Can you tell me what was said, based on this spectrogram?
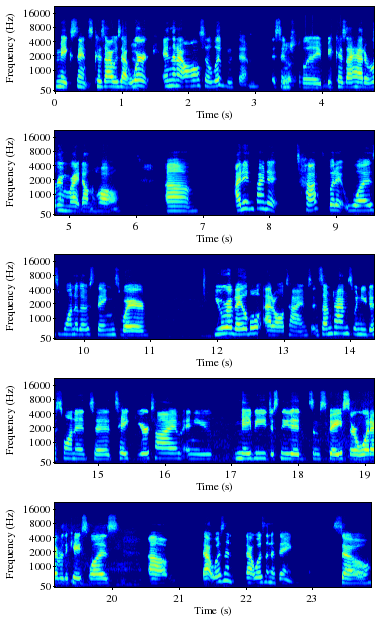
makes sense, because I was at yeah. work. And then I also lived with them essentially yeah. because I had a room right down the hall. Um, I didn't find it tough, but it was one of those things where you were available at all times. And sometimes when you just wanted to take your time and you maybe just needed some space or whatever the case was, um, that wasn't that wasn't a thing. So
